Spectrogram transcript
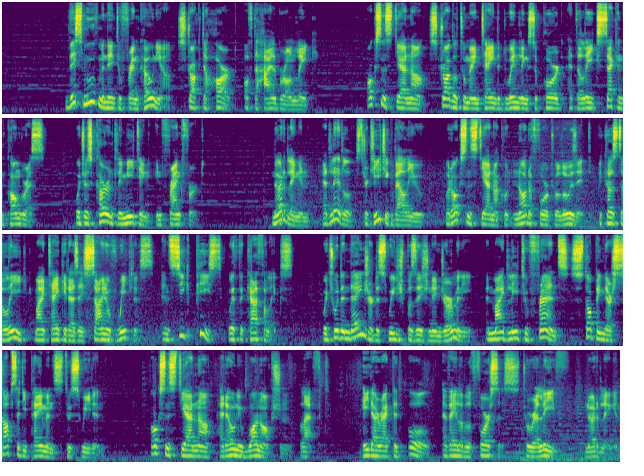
This movement into Franconia struck the heart of the Heilbronn League. Oxenstierna struggled to maintain the dwindling support at the League's second Congress, which was currently meeting in Frankfurt. Nördlingen had little strategic value, but Oxenstierna could not afford to lose it, because the League might take it as a sign of weakness and seek peace with the Catholics which would endanger the Swedish position in Germany and might lead to France stopping their subsidy payments to Sweden. Oxenstierna had only one option left. He directed all available forces to relieve Nördlingen.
